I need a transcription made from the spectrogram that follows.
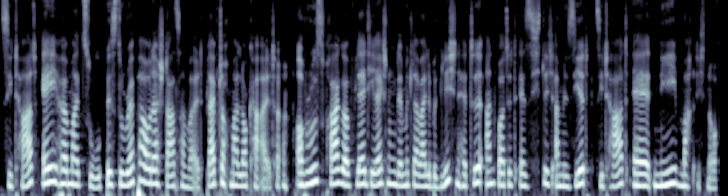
Zitat: Ey, hör mal zu. Bist du Rapper oder Staatsanwalt? Bleib doch mal locker, Alter. Auf Ruths Frage, ob Flair die Rechnung der mittlerweile beglichen hätte, antwortet er sichtlich amüsiert: Zitat: Äh, nee, mach ich noch.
